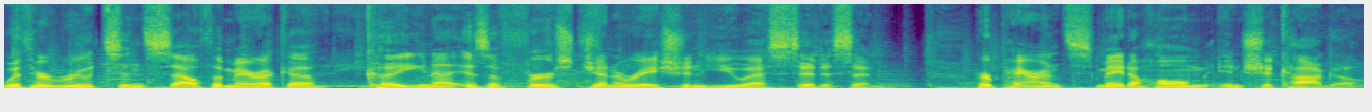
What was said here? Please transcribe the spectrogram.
With her roots in South America, Kaina is a first generation U.S. citizen. Her parents made a home in Chicago.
